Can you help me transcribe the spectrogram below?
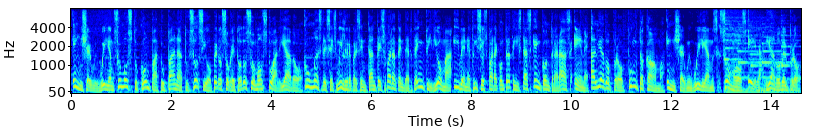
En Sherwin Williams somos tu compa, tu pana, tu socio, pero sobre todo somos tu aliado, con más de 6.000 representantes para atenderte en tu idioma y beneficios para contratistas que encontrarás en aliadopro.com. En Sherwin Williams somos el aliado del PRO.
